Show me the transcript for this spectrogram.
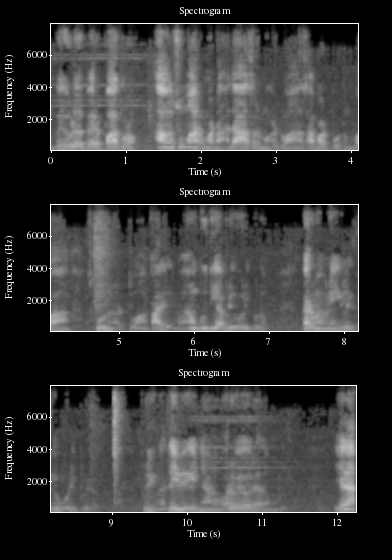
இப்போ எவ்வளோ பேரை பார்க்குறோம். அவன் சும்மா இருக்க மாட்டான். அதை ஆசிரமம் கட்டுவான் சாப்பாடு போட்டுப்பான் ஸ்கூல் நடத்துவான் காலேஜ் அவன் புத்தி அப்படியே ஓடி போயிடும் கர்ம வினைகளுக்கு ஓடி போயிடும் புரியுங்களா தெய்வீக ஞானம் வரவே வராது அவங்களுக்கு. ஏன்னா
